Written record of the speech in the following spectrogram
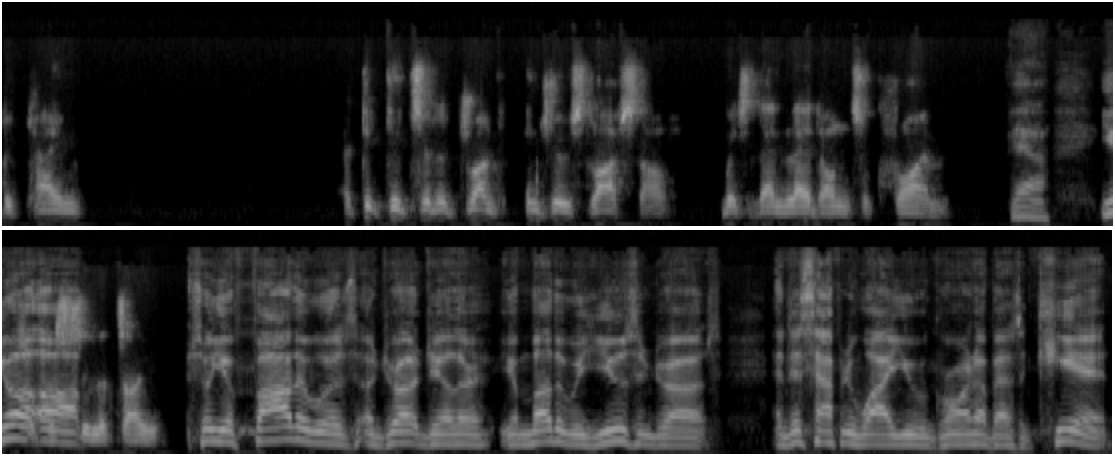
became addicted to the drug-induced lifestyle which then led on to crime. Yeah. Your uh, so your father was a drug dealer. Your mother was using drugs, and this happened while you were growing up as a kid,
